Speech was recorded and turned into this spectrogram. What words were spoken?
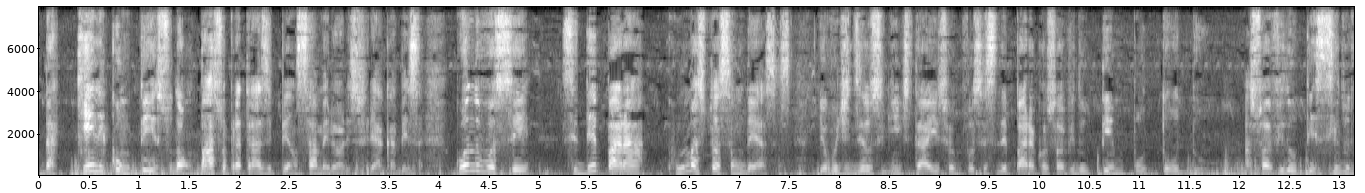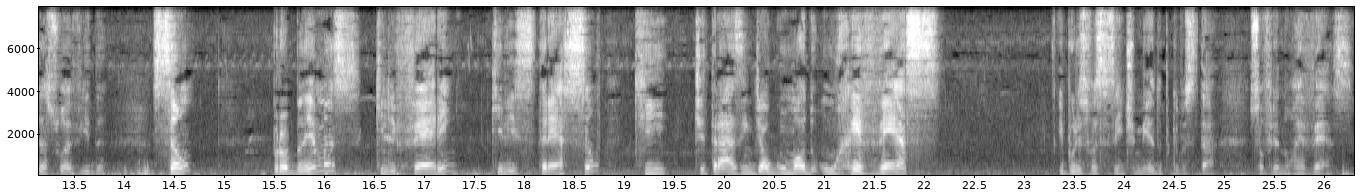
daquele contexto, dar um passo para trás e pensar melhor, esfriar a cabeça. Quando você se deparar com uma situação dessas, eu vou te dizer o seguinte, tá? Isso é o que você se depara com a sua vida o tempo todo. A sua vida, o tecido da sua vida são problemas que lhe ferem, que lhe estressam, que te trazem de algum modo um revés E por isso você sente medo, porque você está sofrendo um revés.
